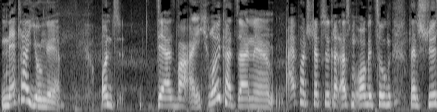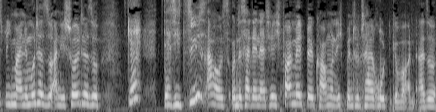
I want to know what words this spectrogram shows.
netter Junge. Und der war eigentlich ruhig, hat seine iPod-Stöpsel gerade aus dem Ohr gezogen. Dann stößt mich meine Mutter so an die Schulter, so, gell, der sieht süß aus. Und das hat er natürlich voll mitbekommen und ich bin total rot geworden. Also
